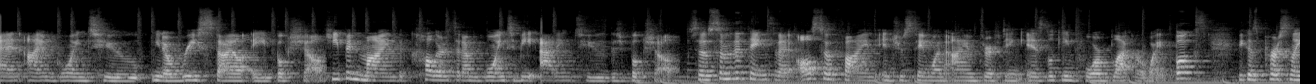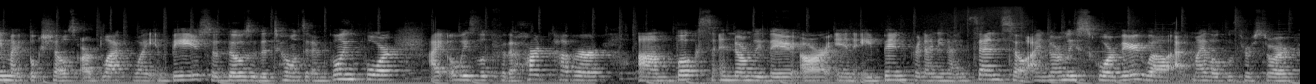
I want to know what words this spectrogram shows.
and I'm going to, you know, restyle a bookshelf. Keep in mind the colors that I'm going to be adding to this bookshelf. So some of the things that I also find interesting when I am thrifting is looking for black or white books because personally my bookshelves are black, white, and beige. So those are the tones that I'm going for. I always look for the hardcover um, books and normally they are in a bin for 99 cents. So I normally score very well at my local thrift store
